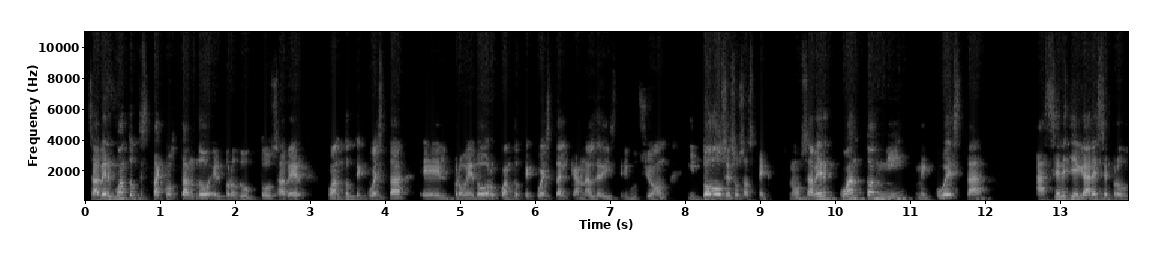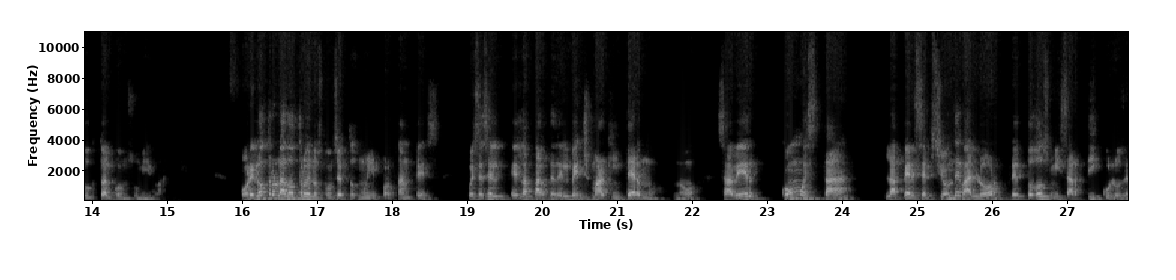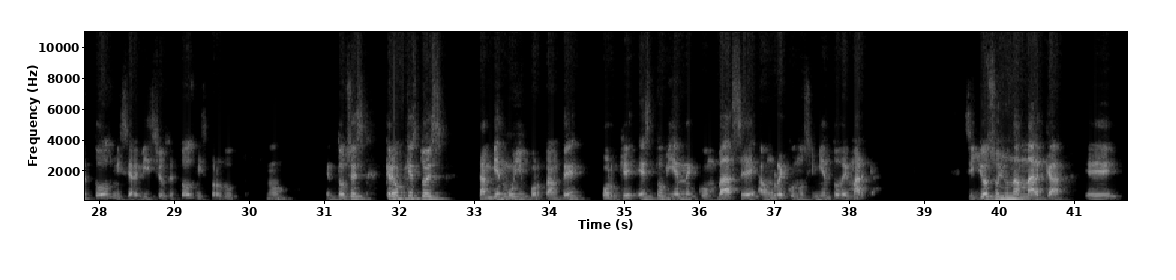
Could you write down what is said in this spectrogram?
saber cuánto te está costando el producto, saber cuánto te cuesta el proveedor, cuánto te cuesta el canal de distribución y todos esos aspectos, ¿no? Saber cuánto a mí me cuesta hacer llegar ese producto al consumidor. Por el otro lado, otro de los conceptos muy importantes, pues es, el, es la parte del benchmark interno, ¿no? Saber cómo está la percepción de valor de todos mis artículos, de todos mis servicios, de todos mis productos, ¿no? Entonces, creo que esto es también muy importante porque esto viene con base a un reconocimiento de marca. Si yo soy una marca eh,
